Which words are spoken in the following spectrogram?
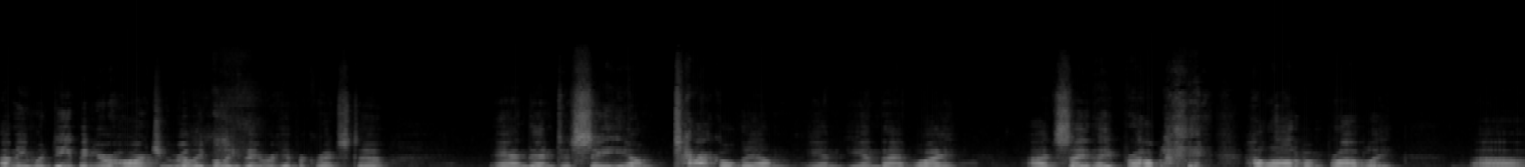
I mean, when deep in your heart you really believe they were hypocrites too, and then to see him tackle them in, in that way, I'd say they probably, a lot of them probably uh,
